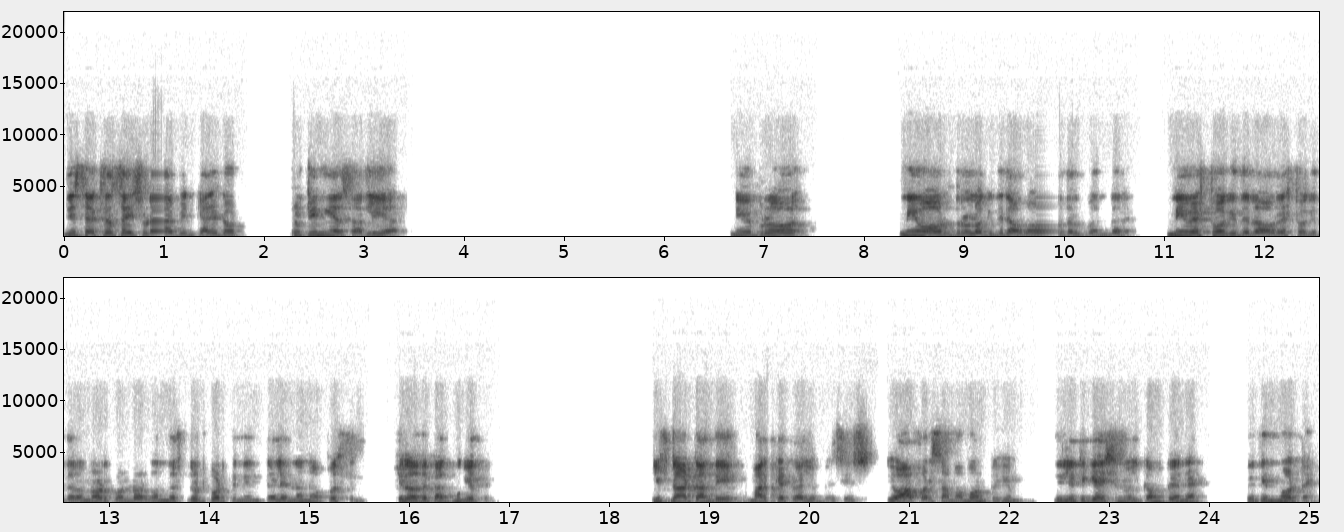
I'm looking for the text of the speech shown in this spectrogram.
This exercise should have been carried out fifteen years earlier. ನೀವಿಬ್ರು ನೀವು ಅವ್ರದ್ರಲ್ಲಿ ಹೋಗಿದ್ದೀರಿ ಅವ್ರ ಅವ್ರದ್ರಲ್ಲಿ ಬಂದಿದ್ದಾರೆ ನೀವ್ ಎಷ್ಟು ಹೋಗಿದ್ದೀರೋ ಅವ್ರ ಎಷ್ಟು ಹೋಗಿದ್ದಾರೋ ನೋಡ್ಕೊಂಡು ಅವ್ರಿಗೊಂದಷ್ಟು ದುಡ್ಡು ಕೊಡ್ತೀನಿ ಅಂತೇಳಿ ನಾನು ಒಪ್ಪಿಸ್ತೀನಿ ಇರೋದಕ್ಕೆ ಅದು ಮುಗಿಯುತ್ತೆ if not on the market value basis you offer some amount to him the litigation will come to an end within no time.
